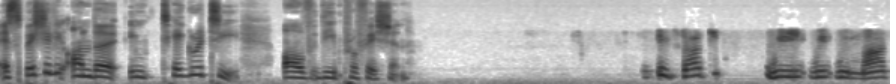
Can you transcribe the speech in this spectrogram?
especially on the integrity of the profession? It's that we, we, we must,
